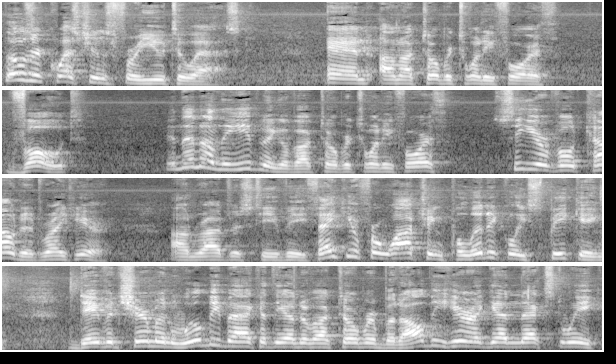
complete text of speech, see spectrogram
Those are questions for you to ask. And on October 24th, vote. And then on the evening of October 24th, see your vote counted right here on Rogers TV. Thank you for watching Politically Speaking. David Sherman will be back at the end of October, but I'll be here again next week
